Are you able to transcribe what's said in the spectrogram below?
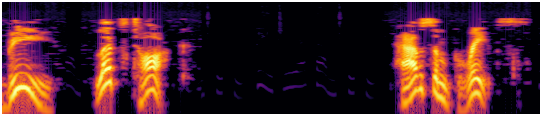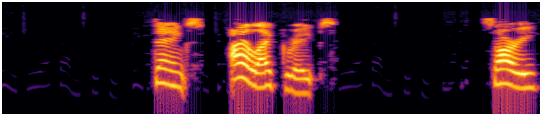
B. Let's talk. Have some grapes. Thanks, I like grapes. Sorry,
